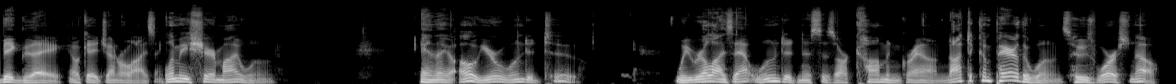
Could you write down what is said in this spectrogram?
big they. Okay. Generalizing. Let me share my wound. And they go, Oh, you're wounded too. We realize that woundedness is our common ground, not to compare the wounds, who's worse, no,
